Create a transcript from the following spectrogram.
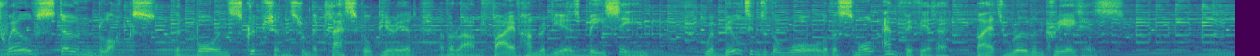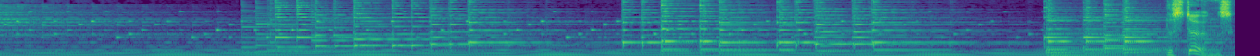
Twelve stone blocks that bore inscriptions from the classical period of around 500 years BC were built into the wall of a small amphitheatre by its Roman creators. The stones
